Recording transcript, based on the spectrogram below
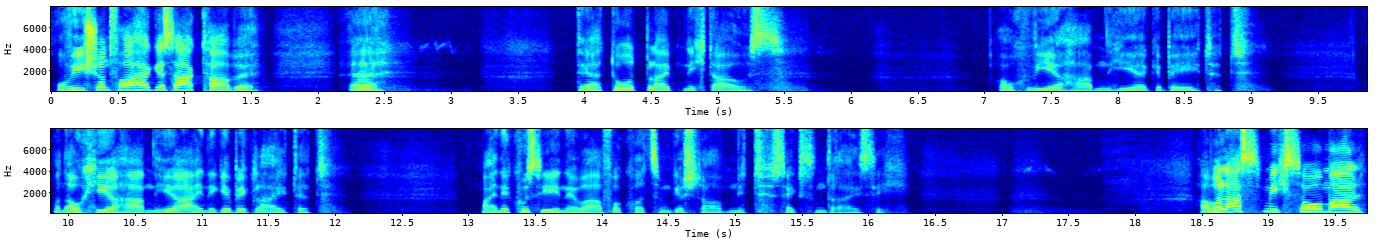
Und wie ich schon vorher gesagt habe, äh, der Tod bleibt nicht aus. Auch wir haben hier gebetet. Und auch hier haben hier einige begleitet. Meine Cousine war vor kurzem gestorben mit 36. Aber lasst mich so mal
